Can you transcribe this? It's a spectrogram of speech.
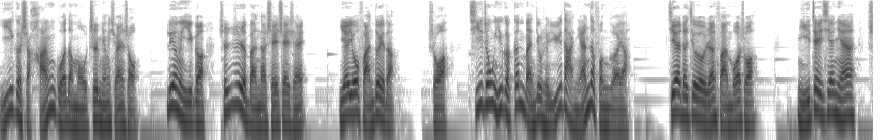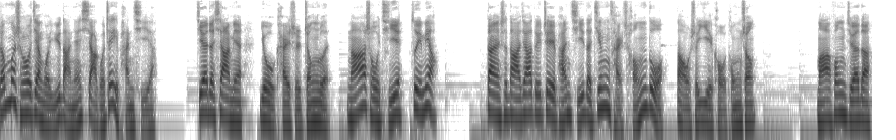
一个是韩国的某知名选手，另一个是日本的谁谁谁，也有反对的，说。其中一个根本就是于大年的风格呀，接着就有人反驳说：“你这些年什么时候见过于大年下过这盘棋呀？”接着下面又开始争论哪手棋最妙，但是大家对这盘棋的精彩程度倒是异口同声。马峰觉得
